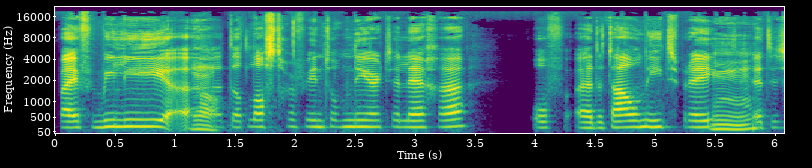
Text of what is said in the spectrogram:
bij familie eh, Ja. dat lastiger vindt om neer te leggen of eh, de taal niet spreekt. Mhm. Het, is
